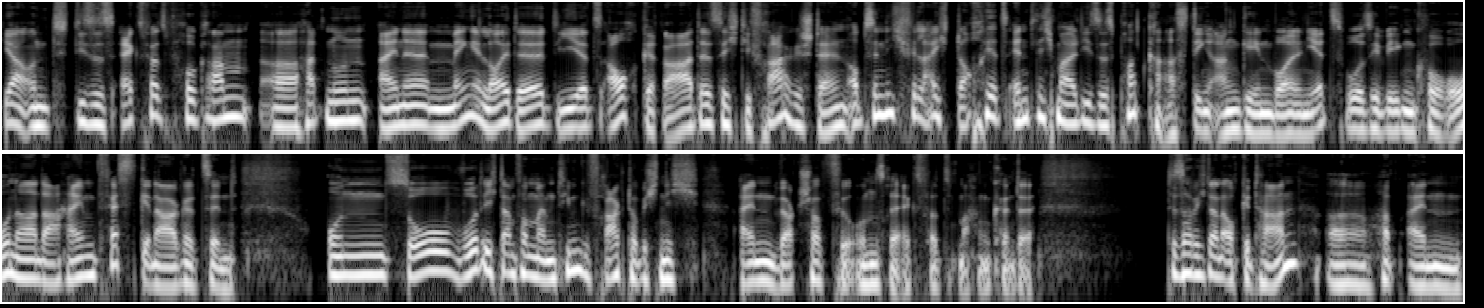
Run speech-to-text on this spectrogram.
Ja, und dieses Experts-Programm äh, hat nun eine Menge Leute, die jetzt auch gerade sich die Frage stellen, ob sie nicht vielleicht doch jetzt endlich mal dieses Podcasting angehen wollen, jetzt wo sie wegen Corona daheim festgenagelt sind. Und so wurde ich dann von meinem Team gefragt, ob ich nicht einen Workshop für unsere Experts machen könnte. Das habe ich dann auch getan, äh, habe einen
